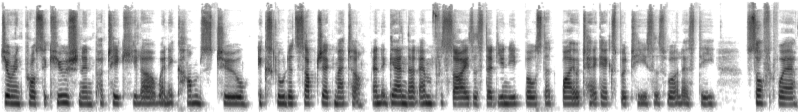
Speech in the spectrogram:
during prosecution, in particular, when it comes to excluded subject matter. And again, that emphasizes that you need both that biotech expertise as well as the software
